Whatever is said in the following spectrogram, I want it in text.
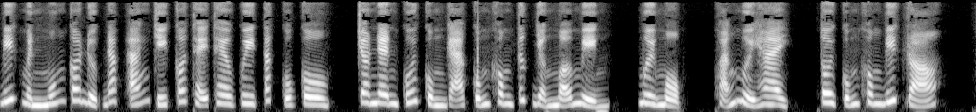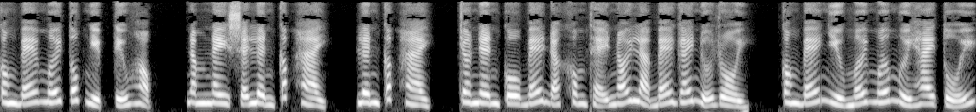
biết mình muốn có được đáp án chỉ có thể theo quy tắc của cô, cho nên cuối cùng gã cũng không tức giận mở miệng, 11, khoảng 12, tôi cũng không biết rõ, con bé mới tốt nghiệp tiểu học, năm nay sẽ lên cấp 2, lên cấp 2, cho nên cô bé đã không thể nói là bé gái nữa rồi, con bé nhiều mới mới 12 tuổi,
